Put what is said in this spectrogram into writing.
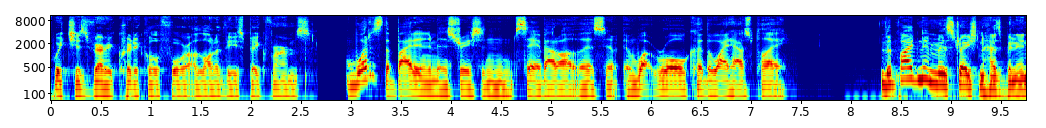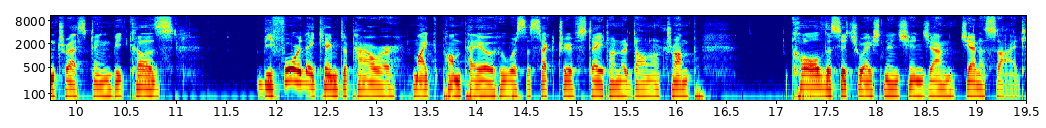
which is very critical for a lot of these big firms. What does the Biden administration say about all of this, and what role could the White House play? The Biden administration has been interesting because before they came to power, Mike Pompeo, who was the Secretary of State under Donald Trump, called the situation in Xinjiang genocide.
